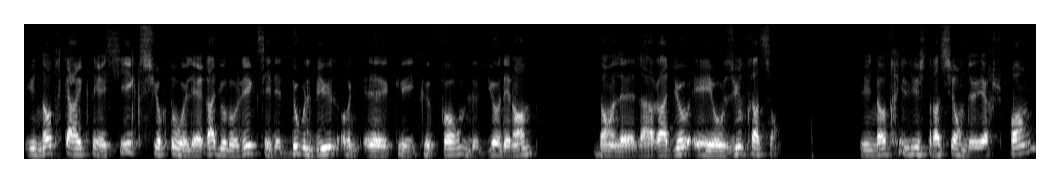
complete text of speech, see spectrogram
une autre caractéristique, surtout elle est radiologique, c'est les doubles bulles euh, que, forme le duodénum dans la radio et aux ultrasons. Une autre illustration de Hirschsprung,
